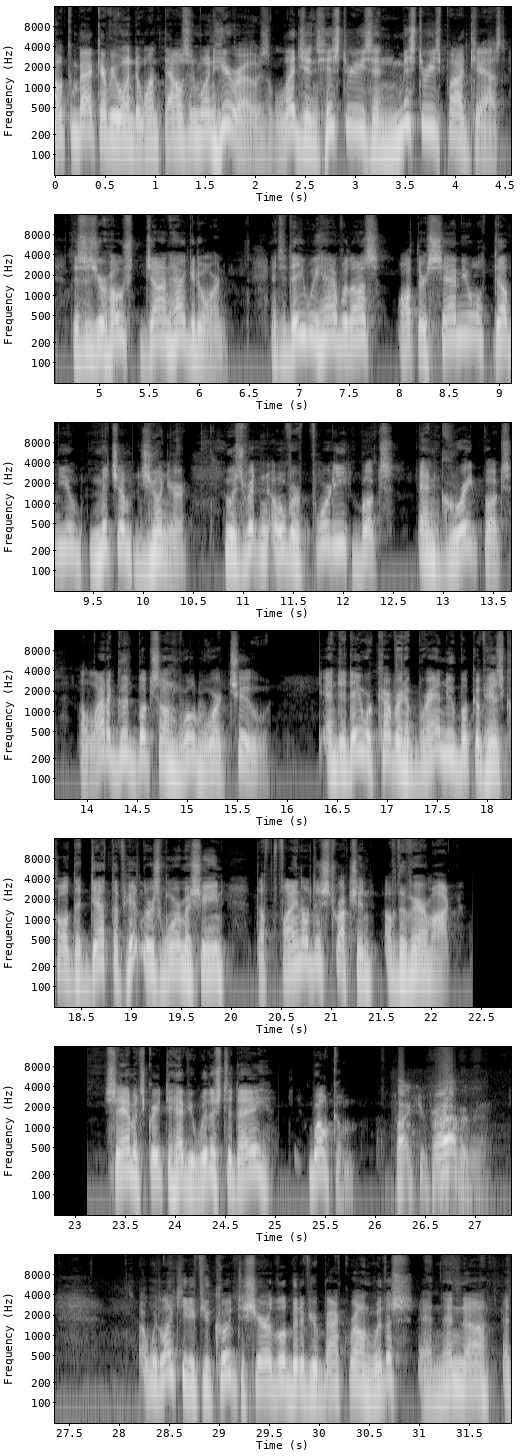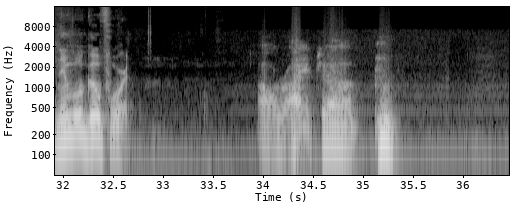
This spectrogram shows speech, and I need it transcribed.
Welcome back, everyone, to 1001 Heroes, Legends, Histories, and Mysteries podcast. This is your host, John Hagedorn. And today we have with us author Samuel W. Mitcham Jr., who has written over 40 books and great books, a lot of good books on World War II. And today we're covering a brand new book of his called The Death of Hitler's War Machine The Final Destruction of the Wehrmacht. Sam, it's great to have you with us today. Welcome. Thank you for having me. I would like you, if you could, to share a little bit of your background with us, and then uh, and then we'll go for it. All right. Uh,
